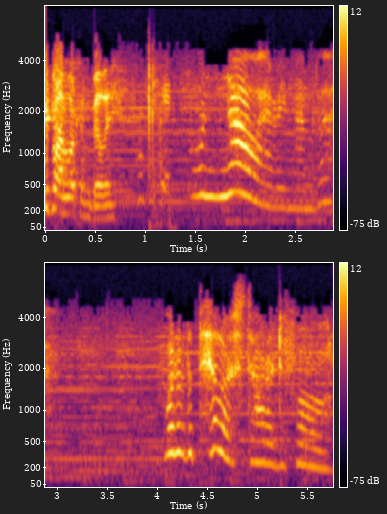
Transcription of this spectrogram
Keep on looking, Billy. Okay. Oh, now I remember. One of the pillars started to fall.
